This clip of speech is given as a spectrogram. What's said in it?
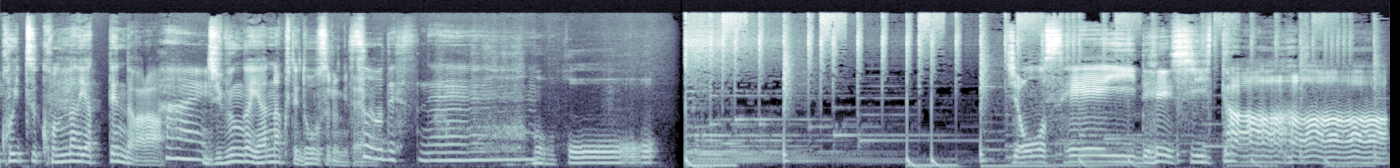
こいつこんなやってんだから、はい自分がやんなくてどうするみたいな。そうですね。ほほう女性でした。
